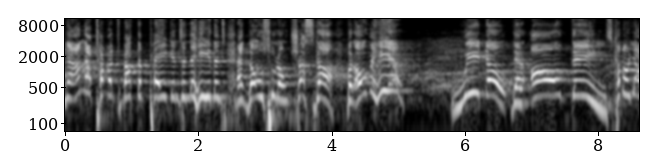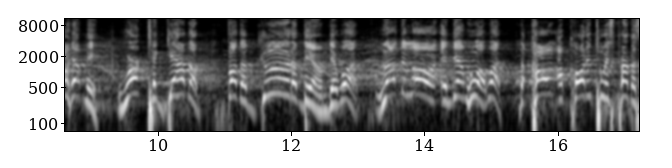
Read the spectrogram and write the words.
Now, I'm not talking about the pagans and the heathens and those who don't trust God, but over here, we know that all things, come on, y'all help me, work together for the good of them that what? Love the Lord and them who are what? The call according to his purpose.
